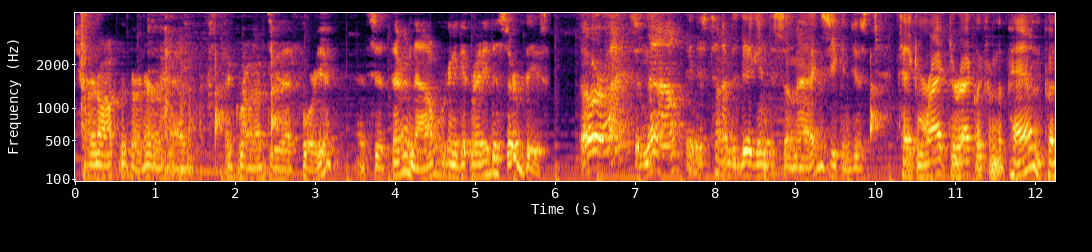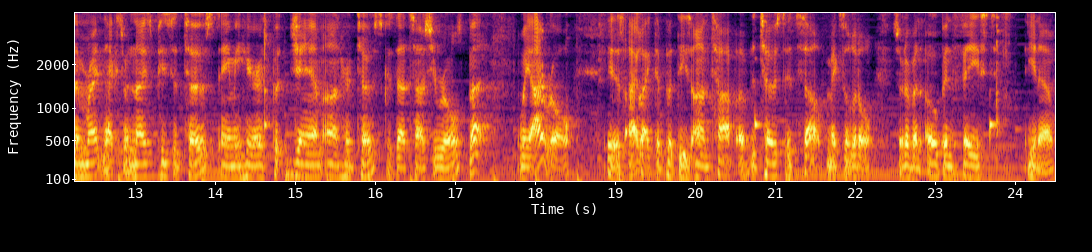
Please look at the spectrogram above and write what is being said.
turn off the burner or have a grown-up do that for you and sit there. And now we're gonna get ready to serve these. All right, so now it is time to dig into some eggs. You can just take them right directly from the pan and put them right next to a nice piece of toast. Amy here has put jam on her toast because that's how she rolls. But the way I roll is I like to put these on top of the toast itself. Makes a little sort of an open-faced, you know,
